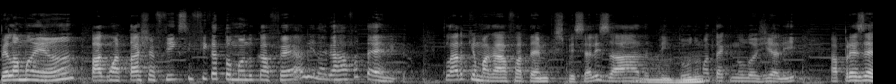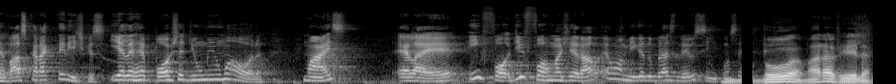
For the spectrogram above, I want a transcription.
pela manhã, paga uma taxa fixa e fica tomando café ali na garrafa térmica. Claro que é uma garrafa térmica especializada, uhum. tem toda uma tecnologia ali para preservar as características. E ela é reposta de uma em uma hora. Mas ela é, de forma geral, é uma amiga do brasileiro, sim, com certeza. Boa, maravilha.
